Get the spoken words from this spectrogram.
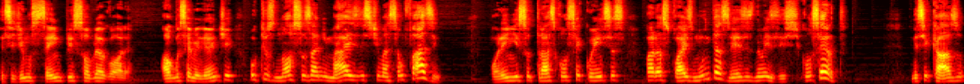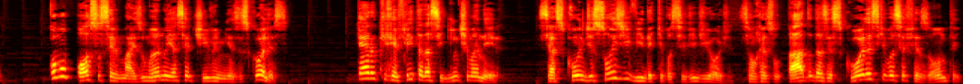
Decidimos sempre sobre o agora, algo semelhante ao que os nossos animais de estimação fazem. Porém, isso traz consequências para as quais muitas vezes não existe conserto. Nesse caso, como posso ser mais humano e assertivo em minhas escolhas? Quero que reflita da seguinte maneira: se as condições de vida que você vive hoje são resultado das escolhas que você fez ontem,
